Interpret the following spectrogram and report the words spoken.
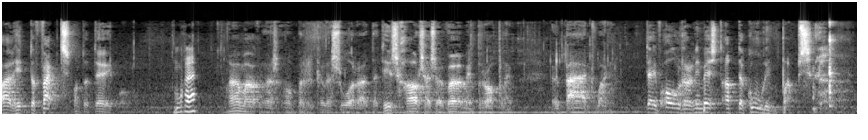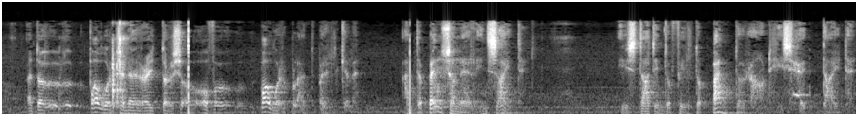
I'll hit the facts on the table. Okay. Magnus on perkele suoraan that this house has a vermin problem. A bad one. They've already messed up the cooling pumps. And the uh, power generators of a power plant, perkele. And the pensioner inside. He's starting to feel the band around his head tighten.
